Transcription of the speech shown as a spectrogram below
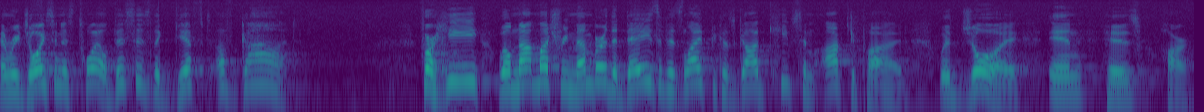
and rejoice in his toil. This is the gift of God. For he will not much remember the days of his life because God keeps him occupied with joy in his heart.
